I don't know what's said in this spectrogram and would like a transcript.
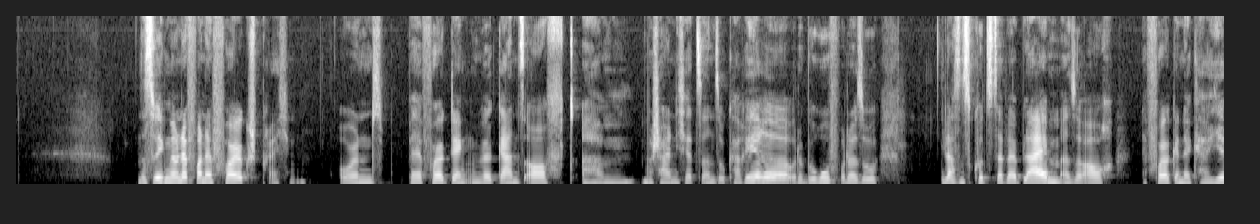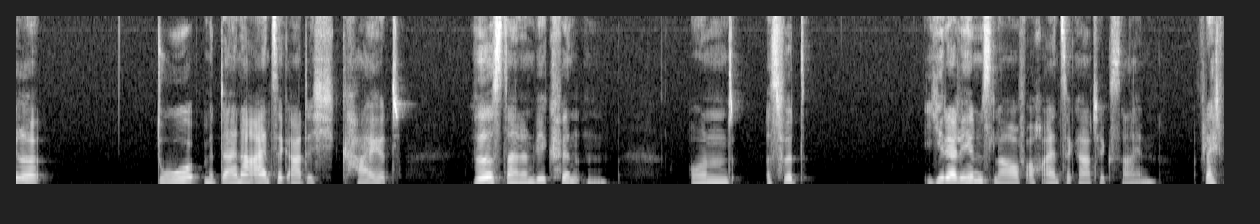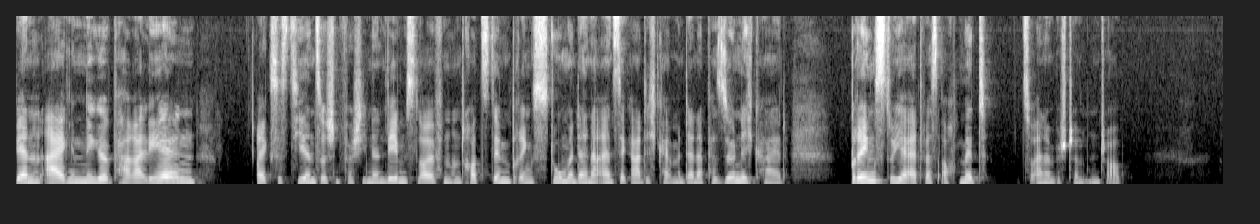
Deswegen, wenn wir von Erfolg sprechen und bei Erfolg denken wir ganz oft ähm, wahrscheinlich jetzt an so Karriere oder Beruf oder so, lass uns kurz dabei bleiben, also auch Erfolg in der Karriere. Du mit deiner Einzigartigkeit wirst deinen Weg finden. Und es wird jeder Lebenslauf auch einzigartig sein. Vielleicht werden einige Parallelen existieren zwischen verschiedenen Lebensläufen und trotzdem bringst du mit deiner Einzigartigkeit, mit deiner Persönlichkeit, bringst du ja etwas auch mit zu einem bestimmten Job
